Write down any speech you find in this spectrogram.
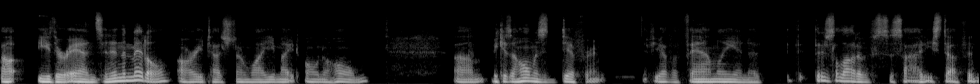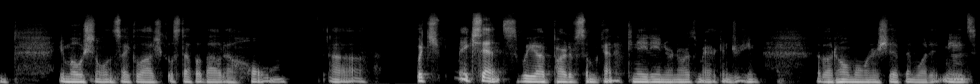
uh, either ends. And in the middle, Ari touched on why you might own a home um, because a home is different. If you have a family and a, there's a lot of society stuff and emotional and psychological stuff about a home, uh, which makes sense. We are part of some kind of Canadian or North American dream about home ownership and what it hmm. means. Mm.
